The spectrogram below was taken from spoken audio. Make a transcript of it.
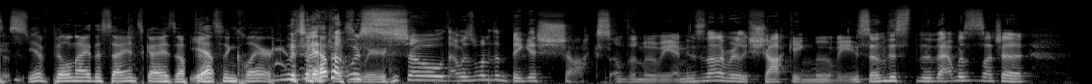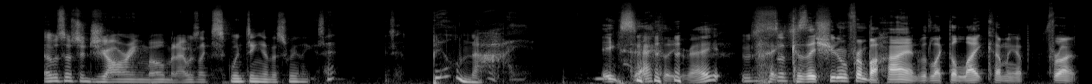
Dance is- You have Bill Nye the Science Guy as Upton Yep. Sinclair. Which I thought was weird. so. That was one of the biggest shocks of the movie. I mean, this is not a really shocking movie. So this that was such a that was such a jarring moment. I was like squinting at the screen, like, is that is that Bill Nye? exactly right. It was such Because they shoot him from behind with like the light coming up front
